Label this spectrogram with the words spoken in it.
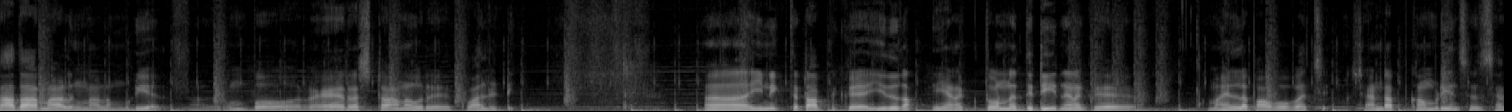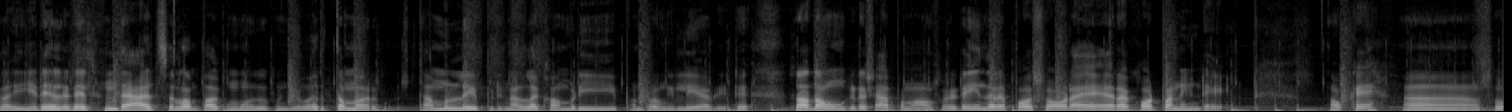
சாதாரண ஆளுங்கனால முடியாது. அது ரொம்ப ரேரஸ்டான ஒரு குவாலிட்டி இன்னைக்கு டாபிக் இதுதான். எனக்கு தோணுன திடீர்னு எனக்கு மைண்டில் பாப்பா ஸ்டாண்ட் ஸ்டாண்டப் காமெடியன்ஸஸ் எல்லாம் இடையில இடையில இந்த ஆட்ஸ் எல்லாம் பார்க்கும்போது கொஞ்சம் வருத்தமாக இருக்கும். தமிழில் இப்படி நல்ல காமெடி பண்ணுறவங்க இல்லையே அப்படின்ட்டு. ஸோ அதான் உங்ககிட்ட ஷேர் பண்ணலாம்னு சொல்லிட்டு இந்த ரெப்போஸோட ரெக்கார்ட் பண்ணிட்டேன். ஓகே ஸோ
